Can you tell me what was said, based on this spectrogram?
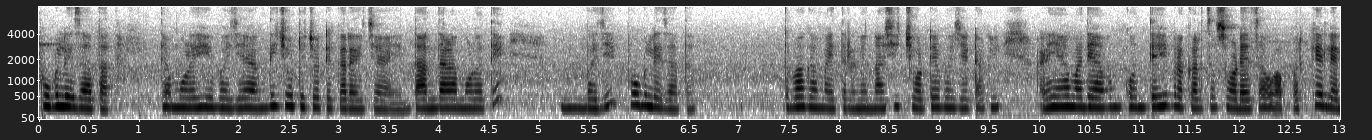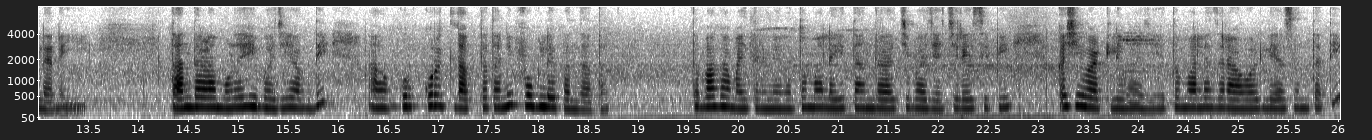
फुगले जातात. त्यामुळे हे भजे अगदी छोटे छोटे करायचे आहे. तांदळामुळं ते भजे फुगले जातात. तर बघा मैत्रिणींना अशी छोटे भजे टाकले आणि यामध्ये आपण कोणत्याही प्रकारचा सोड्याचा वापर केलेला नाही आहे तांदळामुळे ही भजी अगदी कुरकुरीत लागतात आणि फुगले पण जातात. तर बघा मैत्रिणीनं तुम्हाला ही तांदळाची भाज्याची रेसिपी कशी वाटली माझी? तुम्हाला जर आवडली असेल तर ती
